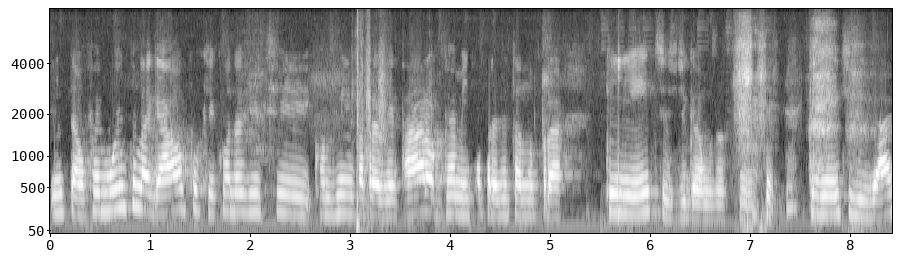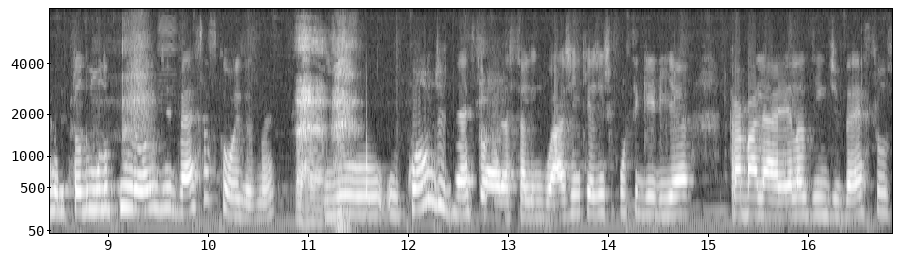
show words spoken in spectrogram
Então, foi muito legal porque quando a gente, quando os meninos apresentaram, obviamente apresentando para clientes, digamos assim, clientes designers, todo mundo pirou em diversas coisas, né? Uhum. E o, o quão diverso era essa linguagem que a gente conseguiria trabalhar elas em diversos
